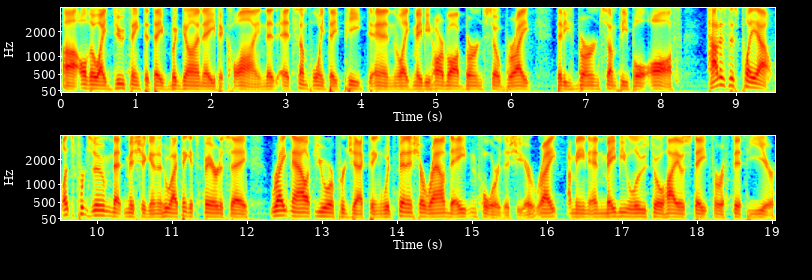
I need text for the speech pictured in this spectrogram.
Uh, although I do think that they've begun a decline, that at some point they peaked, and like maybe Harbaugh burned so bright that he's burned some people off. How does this play out? Let's presume that Michigan, who I think it's fair to say right now, if you were projecting, would finish around eight and four this year, right? I mean, and maybe lose to Ohio State for a fifth year.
